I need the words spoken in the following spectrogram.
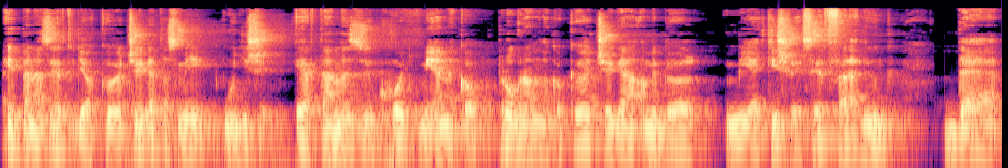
Éppen ezért ugye a költséget azt mi úgy is értelmezzük, hogy mi ennek a programnak a költsége, amiből mi egy kis részért felelünk, de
